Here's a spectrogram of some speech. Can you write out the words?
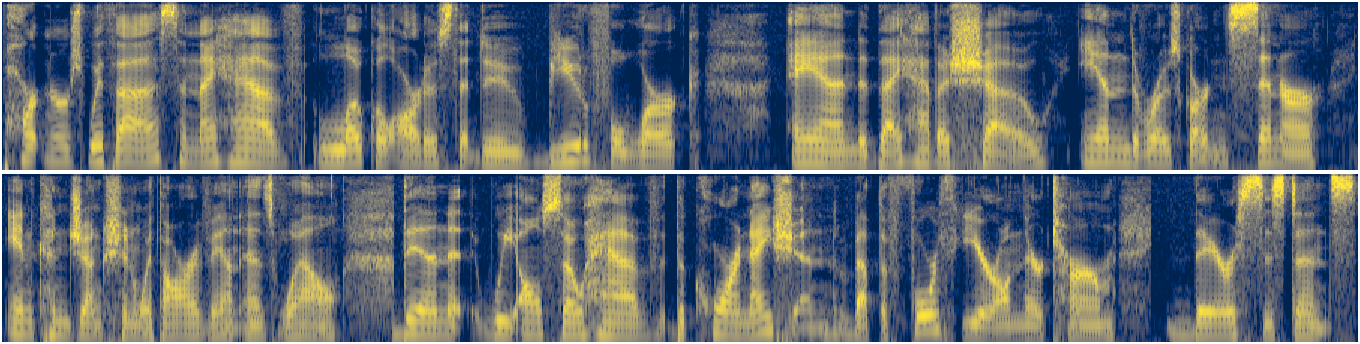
partners with us, and they have local artists that do beautiful work. And they have a show in the Rose Garden Center in conjunction with our event as well. Then we also have the coronation, about the fourth year on their term. Their assistants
